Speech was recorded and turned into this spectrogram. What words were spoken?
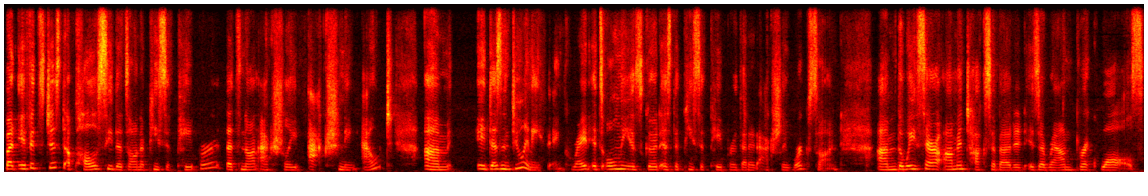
But if it's just a policy that's on a piece of paper that's not actually actioning out, um, it doesn't do anything, right? It's only as good as the piece of paper that it actually works on. Um, the way Sara Ahmed talks about it is around brick walls.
